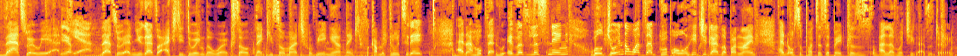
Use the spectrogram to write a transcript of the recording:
that's where we at. Yep. Yeah. That's where, and you guys are actually doing the work. So thank you so much for being here. Thank you for coming through today. And I hope that whoever's listening will join the WhatsApp group or we'll hit you guys up online and also participate because I love what you guys are doing.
